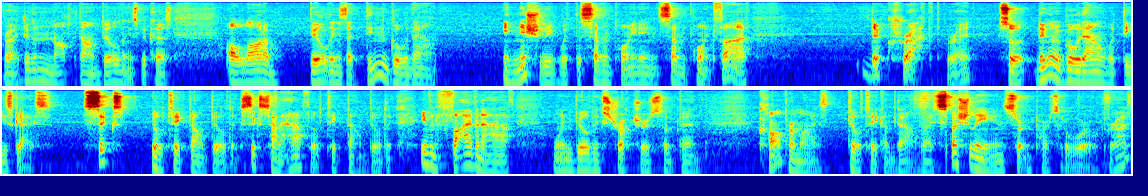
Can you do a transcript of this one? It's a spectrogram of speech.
right? They're going to knock down buildings because a lot of buildings that didn't go down initially with the 7.8 and 7.5 they're cracked right? So they're going to go down with these guys. Six it'll take down buildings six and a half it'll take down buildings. Even five and a half when building structures have been compromised they'll take them down right? Especially in certain parts of the world right?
